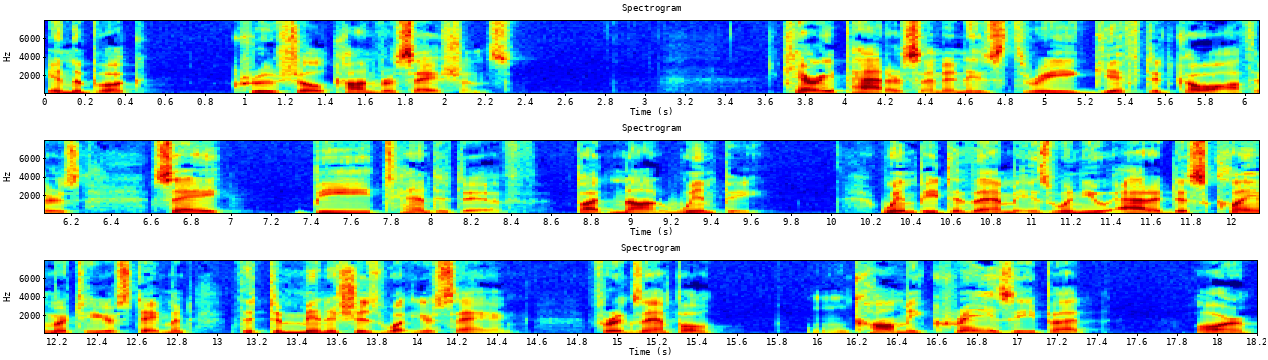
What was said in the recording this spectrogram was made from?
in the book Crucial Conversations. Kerry Patterson and his three gifted co authors say be tentative, but not wimpy. Wimpy to them is when you add a disclaimer to your statement that diminishes what you're saying. For example, call me crazy, but, or,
